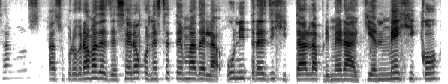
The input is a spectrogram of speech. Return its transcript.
Regresamos a su programa desde cero con este tema de la Uni 3 digital, la primera aquí en México.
